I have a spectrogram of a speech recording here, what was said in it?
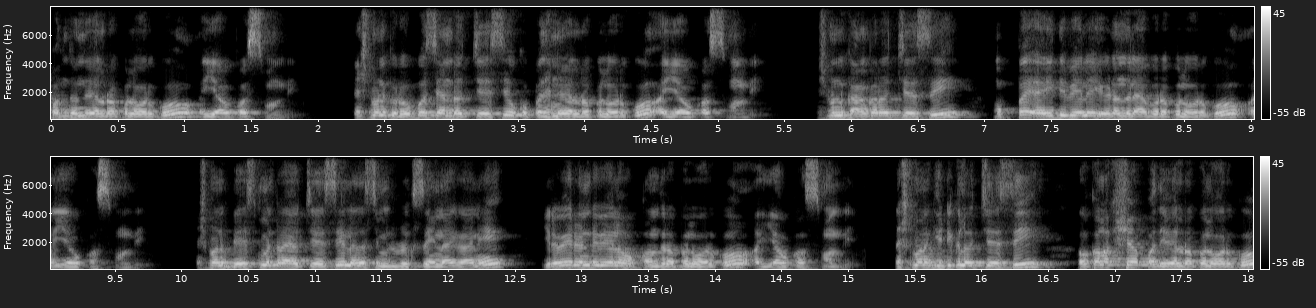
పంతొమ్మిది వేల రూపాయల వరకు అయ్యే అవకాశం ఉంది. నెక్స్ట్ మనకి రోబో శాండ్ వచ్చేసి ఒక పదిహేను వేల రూపాయల వరకు అయ్యే అవకాశం ఉంది. నెక్స్ట్ మనకి కంకర వచ్చేసి ముప్పై ఐదు వేల ఏడు వందల యాభై రూపాయల వరకు అయ్యే అవకాశం ఉంది. నెక్స్ట్ మన బేస్మెంట్ రాయి వచ్చేసి లేదా సిమెంట్ బ్రిక్స్ అయినా కానీ ఇరవై రెండు వేల ఒక వంద రూపాయల వరకు అయ్యే అవకాశం ఉంది. నెక్స్ట్ మనకి ఇటుకలు వచ్చేసి ఒక లక్ష పదివేల రూపాయల వరకు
